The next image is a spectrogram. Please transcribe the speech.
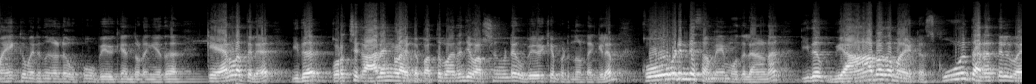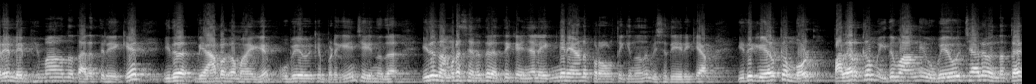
മയക്കുമരുന്നുകളുടെ ഒപ്പം ഉപയോഗിക്കാൻ തുടങ്ങിയത്. കേരളത്തിൽ ഇത് കുറച്ച് കാലങ്ങളായിട്ട് പത്ത് പതിനഞ്ച് വർഷം കൊണ്ടേ ഉപയോഗിക്കപ്പെടുന്നുണ്ടെങ്കിലും കോവിഡിന്റെ സമയം മുതലാണ് ഇത് വ്യാപകമായിട്ട് സ്കൂൾ തലത്തിൽ വരെ ലഭ്യമാകുന്ന തലത്തിലേക്ക് ഇത് വ്യാപകമായി ഉപയോഗിക്കപ്പെടുകയും ചെയ്യുന്നത്. ഇത് നമ്മുടെ ശരീരത്തിൽ എത്തിക്കഴിഞ്ഞാൽ എങ്ങനെയാണ് പ്രവർത്തിക്കുന്നതെന്ന് വിശദീകരിക്കാം. ഇത് കേൾക്കുമ്പോൾ പലർക്കും ഇത് വാങ്ങി ഉപയോഗിച്ചാലോ എന്നൊക്കെ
